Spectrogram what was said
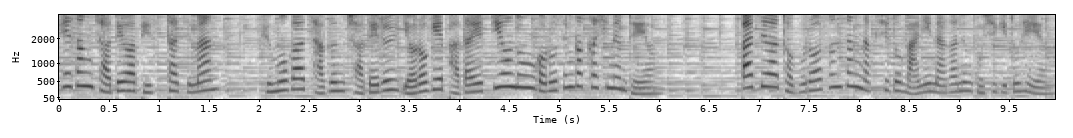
해상 좌대와 비슷하지만 규모가 작은 좌대를 여러 개 바다에 띄워놓은 거로 생각하시면 돼요. 빠지와 더불어 선상 낚시도 많이 나가는 곳이기도 해요.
